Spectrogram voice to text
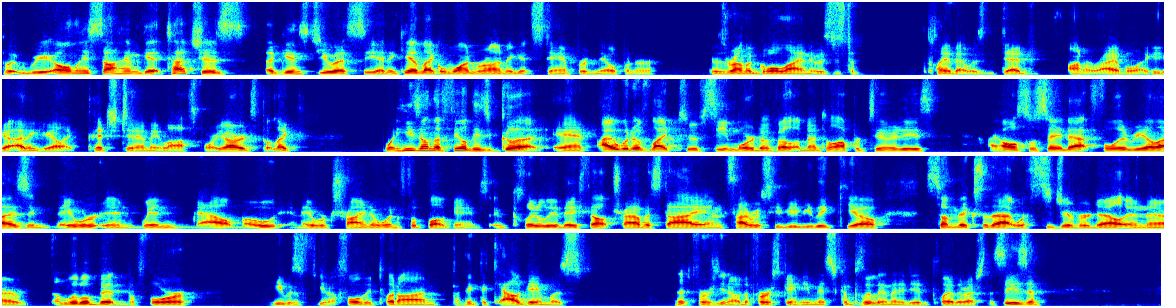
but we only saw him get touches against USC. I think he had like one run against Stanford in the opener. It was around the goal line. It was just a play that was dead on arrival. Like he got, I think he got like pitched to him. He lost four yards, but like when he's on the field, he's good. And I would have liked to have seen more developmental opportunities. I also say that fully realizing they were in win now mode and they were trying to win football games. And clearly they felt Travis Dye and Cyrus Habibi-Likio, some mix of that with CJ Verdell in there a little bit before he was you know fully put on. I think the Cal game was the first you know the first game he missed completely, and then he didn't play the rest of the season.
